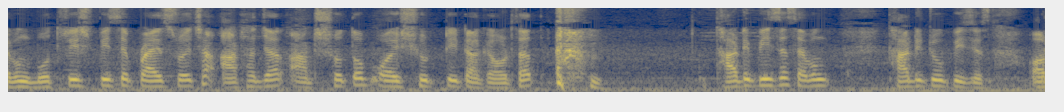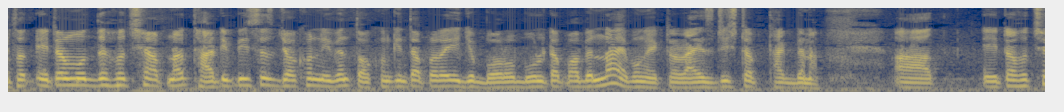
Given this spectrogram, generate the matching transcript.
এবং বত্রিশ পিসের প্রাইস রয়েছে আট হাজার আটশত পঁয়ষট্টি টাকা, অর্থাৎ থার্টি পিসেস এবং থার্টি টু পিসেস অর্থাৎ এটার মধ্যে হচ্ছে আপনার থার্টি পিসেস যখন নেবেন, তখন কিন্তু আপনারা এই যে বড় বোলটা পাবেন না এবং একটা রাইস ডিস্টার্ব থাকবে না। এটা হচ্ছে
